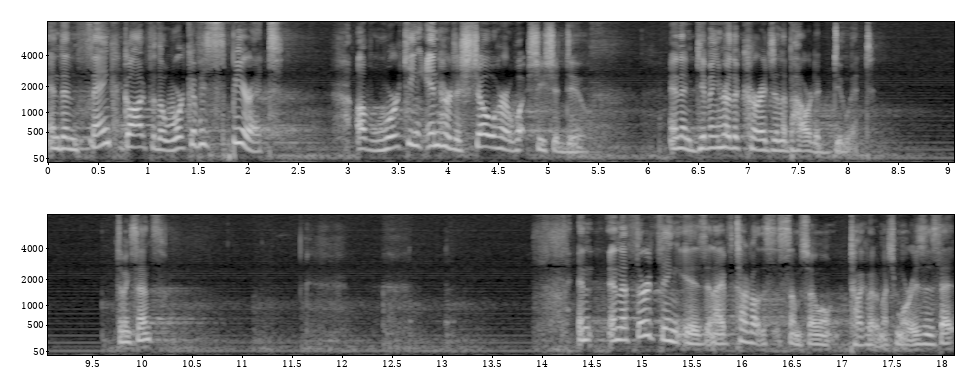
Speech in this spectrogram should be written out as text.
and then thank God for the work of his spirit of working in her to show her what she should do. And then giving her the courage and the power to do it. Does that make sense? And, and the third thing is, and I've talked about this some, so I won't talk about it much more, is, is that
